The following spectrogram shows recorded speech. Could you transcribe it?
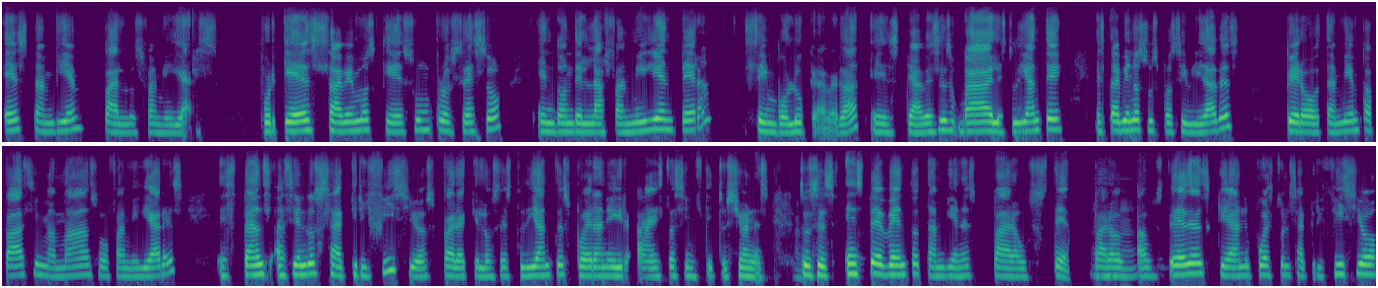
es también para los familiares. porque sabemos que es un proceso en donde la familia entera se involucra, ¿verdad? Este, a veces va el estudiante, está viendo sus posibilidades, pero también papás y mamás o familiares están haciendo sacrificios para que los estudiantes puedan ir a estas instituciones. Entonces, este evento también es para usted, para ustedes que han puesto el sacrificio,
